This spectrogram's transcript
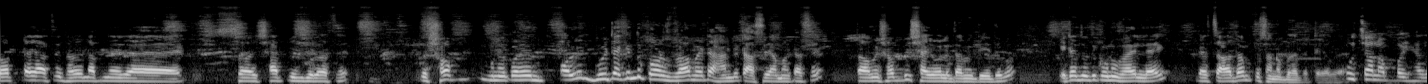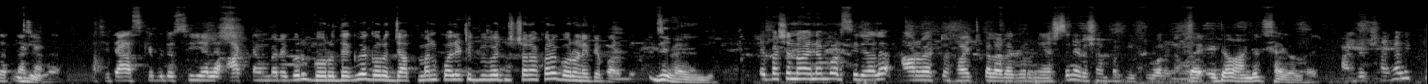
লটটাই আছে ধরেন আপনার ছয় সাত পিস গরু আছে। তো সব মনে করেন অলরেডি দুইটা কিন্তু করস ব্রাহ্মা এটা হান্ড্রেড আছে আমার কাছে। তো আমি সব বিষ সাইহলের দামে দিয়ে দেবো। এটা যদি কোনো ভাই নেয় এটা চাওয়া দাম পঁচানব্বই হাজার টাকা পঁচানব্বই হাজার টাকা ভাই আচ্ছা আজকে ভিডিও সিরিয়ালে আট নাম্বারে গরু গরু দেখবে গরু জাতমান কোয়ালিটি বিবেচনা করে গরু নিতে পারবে। জি ভাই জি। এর পাশে নয় নম্বর সিরিয়ালে আরও একটা হোয়াইট কালারের গরু নিয়ে আসছেন এটা সম্পর্কে একটু বলেন আমাদের। এটাও হান্ড্রেড সাইহল ভাই। হান্ড্রেড সাইকেল একটু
